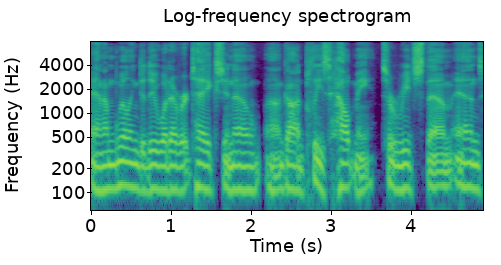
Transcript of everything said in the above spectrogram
and I'm willing to do whatever it takes. You know, uh, God, please help me to reach them. And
